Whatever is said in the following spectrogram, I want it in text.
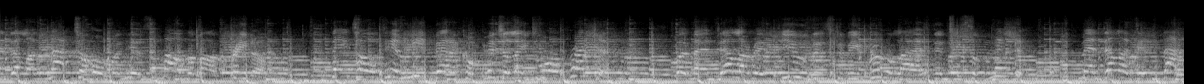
Mandela not to open his mouth about freedom. They told him he'd better capitulate to oppression. But Mandela refuses to be brutalized into submission. Mandela did not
